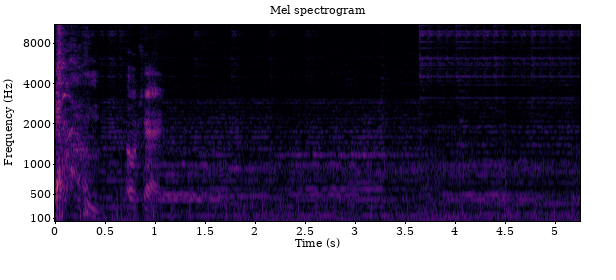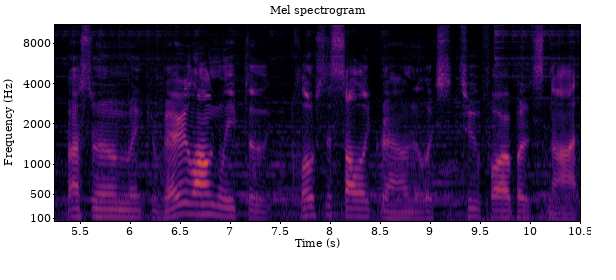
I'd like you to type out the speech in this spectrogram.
okay. Across the room, make a very long leap to the closest solid ground. It looks too far, but it's not.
